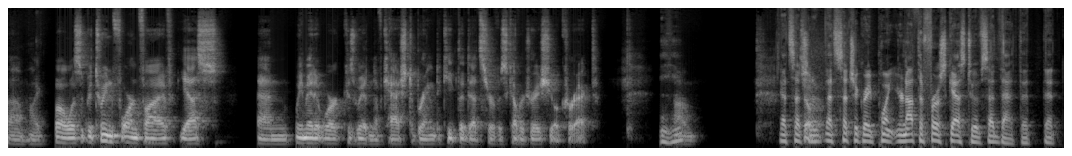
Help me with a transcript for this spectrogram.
um, like, well, was it between four and five? Yes, and we made it work because we had enough cash to bring to keep the debt service coverage ratio correct. Mm-hmm. Um, that's such so, a that's such a great point. You're not the first guest to have said that. That that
